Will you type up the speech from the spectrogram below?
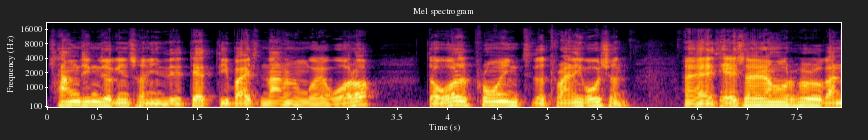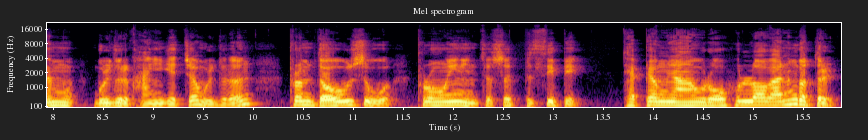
상징적인 선인데 that divides 나누는 거예요. water the water flowing to the Atlantic Ocean 에, 대서양으로 흘러가는 무- 물들 강이겠죠. 물들은 from those flowing into the Pacific 태평양으로 흘러가는 것들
